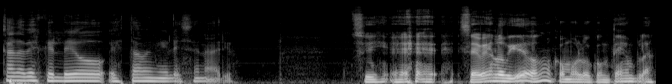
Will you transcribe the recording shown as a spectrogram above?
cada vez que Leo estaba en el escenario. Sí, se ve en los videos, ¿no? Cómo lo contempla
